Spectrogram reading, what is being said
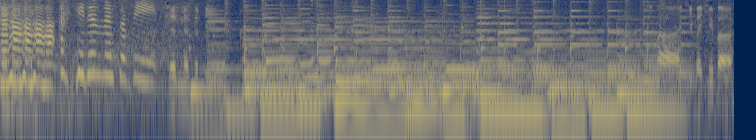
He didn't miss a beat. Didn't miss a beat. Cuba, Cuba, Cuba.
